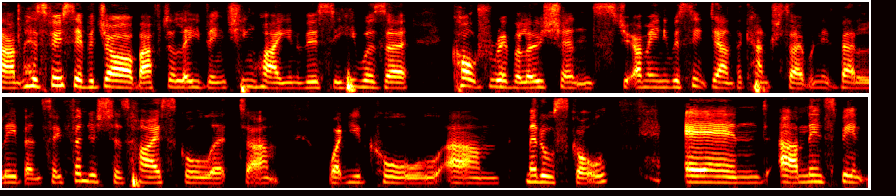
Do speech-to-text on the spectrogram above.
um, his first ever job after leaving Tsinghua University. He was a Cultural Revolution. Stu- I mean, he was sent down to the countryside when he was about eleven. So he finished his high school at um, what you'd call um, middle school, and then spent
